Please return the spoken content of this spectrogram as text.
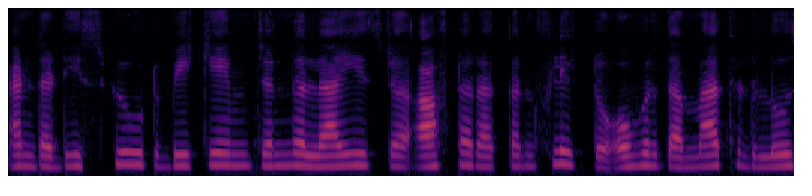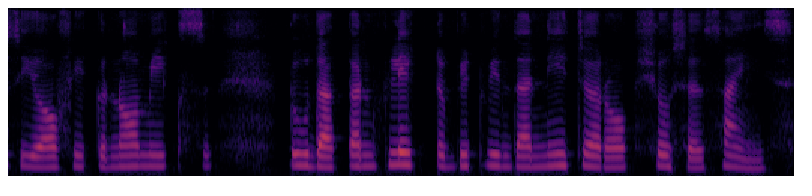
and the dispute became generalized after a conflict over the methodology of economics to the conflict between the nature of social science.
